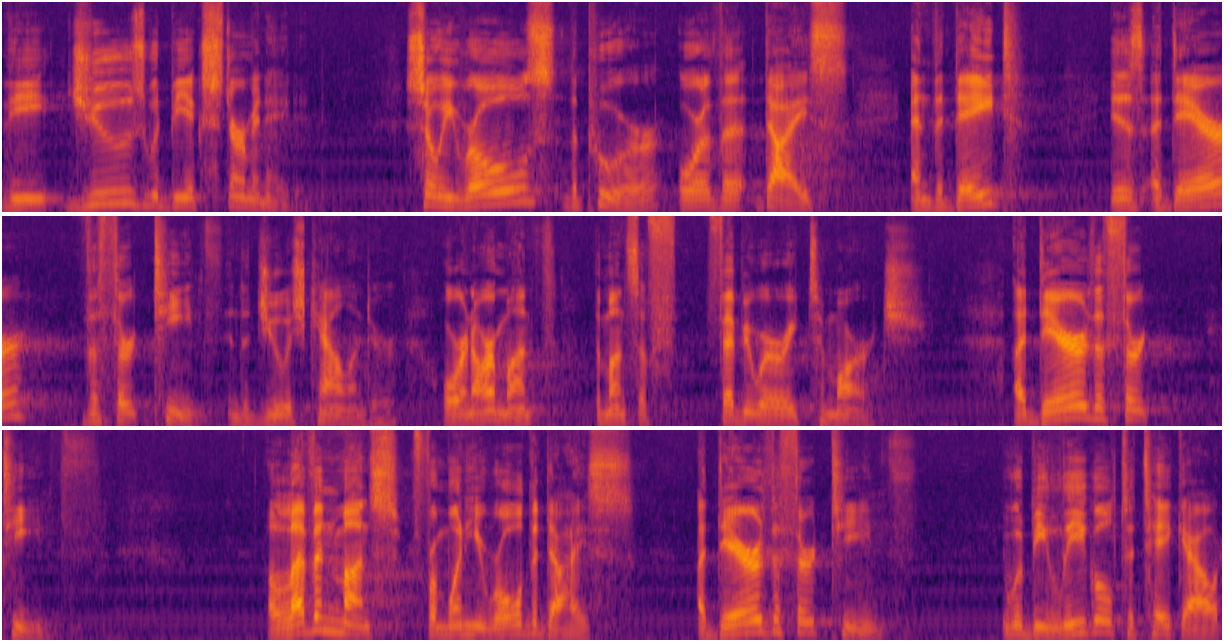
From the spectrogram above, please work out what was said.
the Jews would be exterminated. So he rolls the pur or the dice, and the date is Adar the 13th in the Jewish calendar, or in our month, the months of February to March. Adar the 13th. 11 months from when he rolled the dice, Adar the 13th, it would be legal to take out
